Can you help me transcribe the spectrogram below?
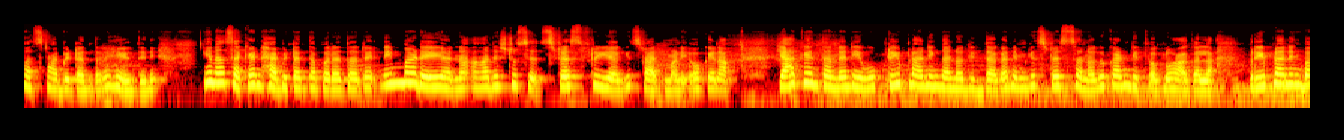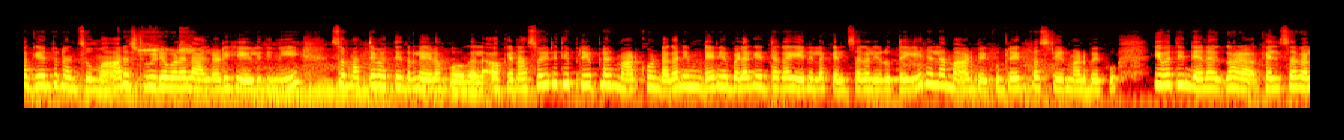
ಫಸ್ಟ್ ಹ್ಯಾಬಿಟ್ ಅಂತಲೇ ಹೇಳ್ತೀನಿ. ಇನ್ನು ಸೆಕೆಂಡ್ ಹ್ಯಾಬಿಟ್ ಅಂತ ಬರೋದಾದರೆ ನಿಮ್ಮ ಡೇಯನ್ನು ಆದಷ್ಟು ಸ್ಟ್ರೆಸ್ ಫ್ರೀಯಾಗಿ ಸ್ಟಾರ್ಟ್ ಮಾಡಿ ಓಕೆನಾ ಯಾಕೆ ಅಂತಂದರೆ ನೀವು ಪ್ರೀ ಪ್ಲ್ಯಾನಿಂಗ್ ಅನ್ನೋದಿದ್ದಾಗ ನಿಮಗೆ ಸ್ಟ್ರೆಸ್ ಅನ್ನೋದು ಖಂಡಿತವಾಗ್ಲೂ ಆಗಲ್ಲ. ಪ್ರೀ ಪ್ಲ್ಯಾನಿಂಗ್ ಬಗ್ಗೆ ಅಂತೂ ನಾನು ಸುಮಾರಷ್ಟು ವೀಡಿಯೋಗಳಲ್ಲಿ ಆಲ್ರೆಡಿ ಹೇಳಿದ್ದೀನಿ. ಸೊ ಮತ್ತೆ ಮತ್ತೆ ಇದರಲ್ಲಿ ಹೇಳೋಕ್ಕೆ ಹೋಗಲ್ಲ. ಓಕೆನಾ ಸೊ ಈ ರೀತಿ ಪ್ರೀ ಪ್ಲ್ಯಾನ್ ಮಾಡ್ಕೊಂಡಾಗ ನಿಮ್ಮ ಡೇ ನೀವು ಬೆಳಗ್ಗೆ ಇದ್ದಾಗ ಏನೆಲ್ಲ ಕೆಲಸಗಳಿರುತ್ತೆ, ಏನೆಲ್ಲ ಮಾಡಬೇಕು ಬ್ರೇಕ್ಫಾಸ್ಟ್ ಏನು ಮಾಡಬೇಕು ಇವತ್ತಿಂದ ದಿನ ಕೆಲಸಗಳ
